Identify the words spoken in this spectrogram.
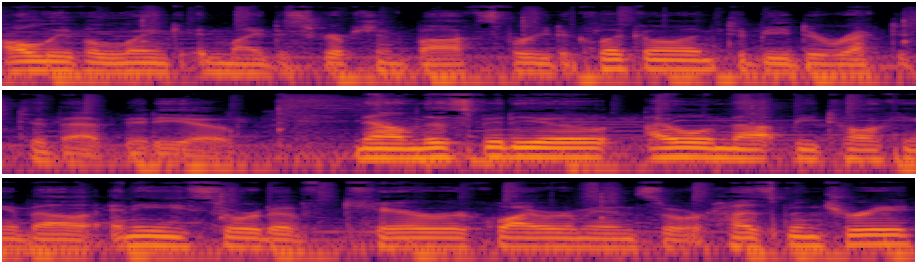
I'll leave a link in my description box for you to click on to be directed to that video. Now in this video, I will not be talking about any sort of care requirements or husbandry.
